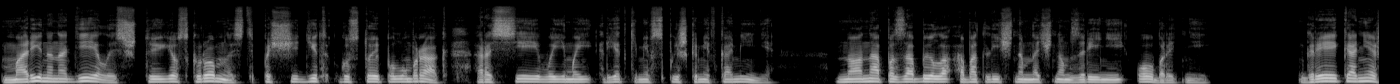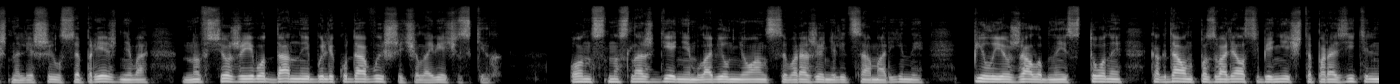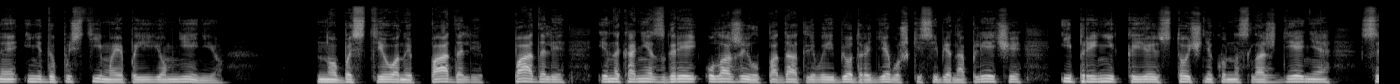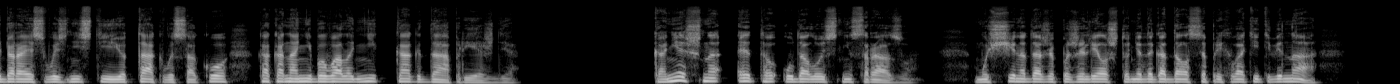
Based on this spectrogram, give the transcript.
Марина надеялась, что ее скромность пощадит густой полумрак, рассеиваемый редкими вспышками в камине. Но она позабыла об отличном ночном зрении оборотней. Грей, конечно, лишился прежнего, но все же его данные были куда выше человеческих. Он с наслаждением ловил нюансы выражения лица Марины, пил ее жалобные стоны, когда он позволял себе нечто поразительное и недопустимое, по ее мнению. Но бастионы падали, падали, и, наконец, Грей уложил податливые бедра девушки себе на плечи и приник к ее источнику наслаждения, собираясь вознести ее так высоко, как она не бывала никогда прежде. Конечно, это удалось не сразу — Мужчина даже пожалел, что не догадался прихватить вина.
